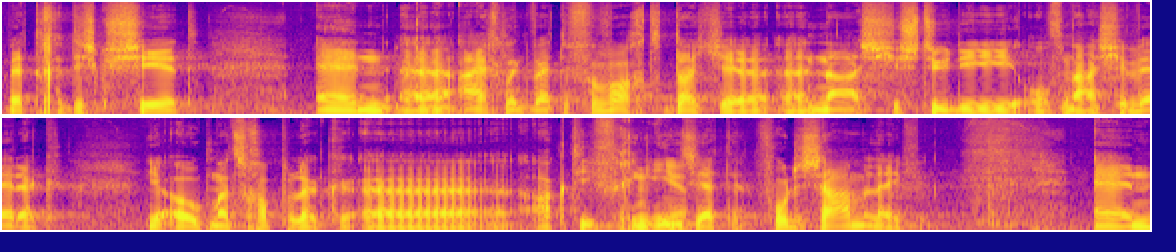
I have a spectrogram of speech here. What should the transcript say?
werd er gediscussieerd. En uh, eigenlijk werd er verwacht dat je uh, naast je studie of naast je werk je ook maatschappelijk uh, actief ging inzetten ja. voor de samenleving. En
